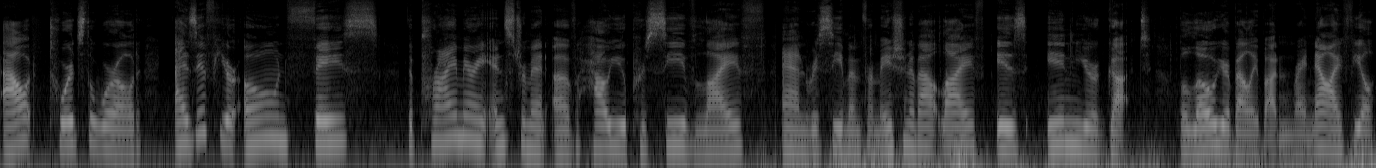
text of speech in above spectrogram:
out towards the world as if your own face, The primary instrument of how you perceive life and receive information about life is in your gut, below your belly button. Right now, I feel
